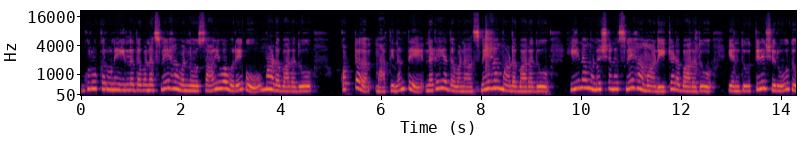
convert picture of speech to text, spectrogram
ಗುರುಕರುಣೆ ಇಲ್ಲದವನ ಸ್ನೇಹವನ್ನು ಸಾಯುವವರೆಗೂ ಮಾಡಬಾರದು. ಕೊಟ್ಟ ಮಾತಿನಂತೆ ನಡೆಯದವನ ಸ್ನೇಹ ಮಾಡಬಾರದು. ಹೀನ ಮನುಷ್ಯನ ಸ್ನೇಹ ಮಾಡಿ ಕೆಡಬಾರದು ಎಂದು ತಿಳಿಸಿರುವುದು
